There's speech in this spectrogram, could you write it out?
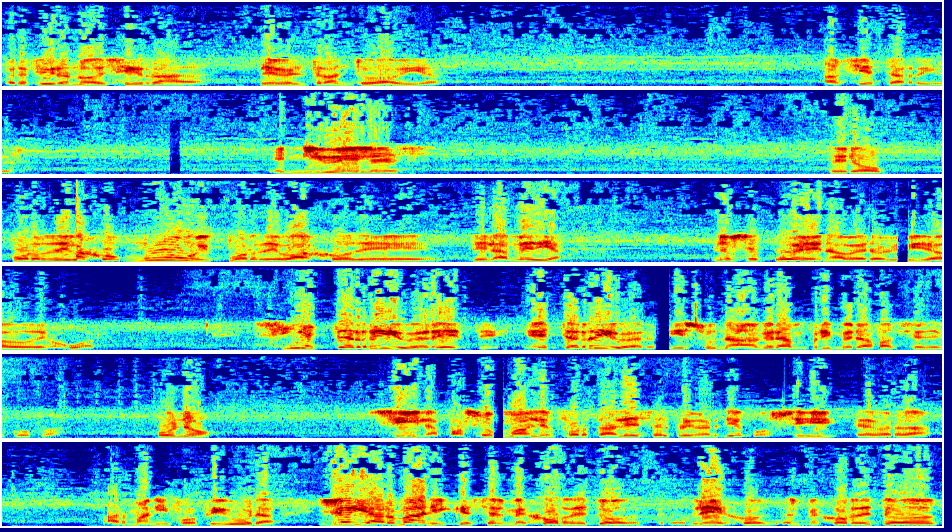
prefiero no decir nada de Beltrán todavía. Así está River. En niveles, pero por debajo, muy por debajo de, la media, no se pueden haber olvidado de jugar. Si este River, este, este River hizo una gran primera fase de Copa, ¿o no? Sí, la pasó mal en Fortaleza el primer tiempo, sí, es verdad. Armani fue figura. Y hoy Armani, que es el mejor de todos, pero lejos, el mejor de todos,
